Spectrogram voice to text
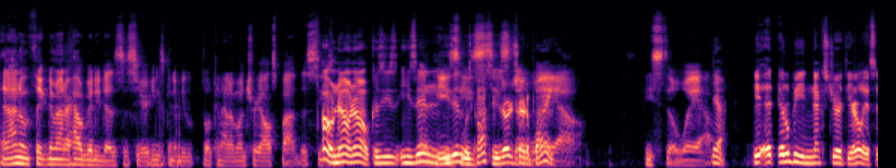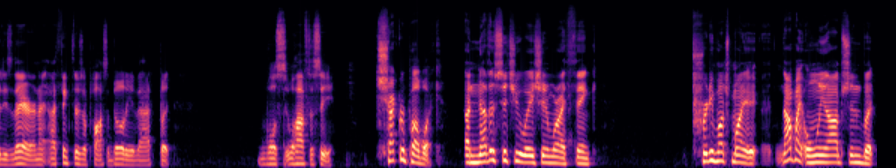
And I don't think no matter how good he does this year, he's going to be looking at a Montreal spot this oh, season. Oh no, no, because he's he's in But he's, in Wisconsin. He's, already started playing. out. He's still way out. Yeah. It, it'll be next year at the earliest that he's there, and I, I think there's a possibility of that, but we'll see, we'll have to see. Czech Republic, another situation where I think pretty much my not my only option, but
